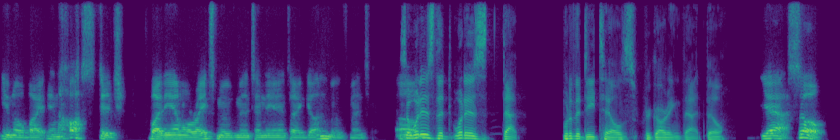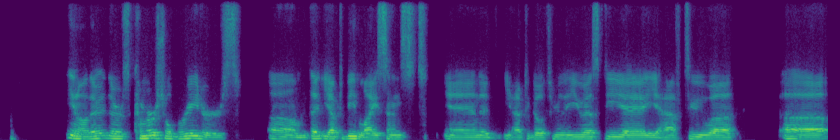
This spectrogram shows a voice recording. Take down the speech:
you know, by in hostage by the animal rights movement and the anti-gun movement. So what Um, is the what is that? What are the details regarding that bill? Yeah, so you know, there there's commercial breeders um, that you have to be licensed, and it, you have to go through the USDA. You have to uh, uh,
